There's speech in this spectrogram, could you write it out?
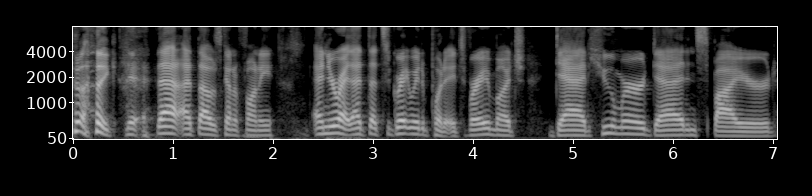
like Yeah. that, I thought was kind of funny. And you're right. That that's a great way to put it. It's very much dad humor, dad inspired.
